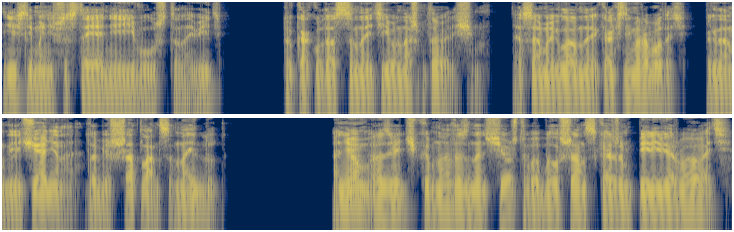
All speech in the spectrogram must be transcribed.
Если мы не в состоянии его установить, то как удастся найти его нашим товарищам? А самое главное, как с ним работать, когда англичанина, то бишь шотландца, найдут? О нем разведчикам надо знать все, чтобы был шанс, скажем, перевербовать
